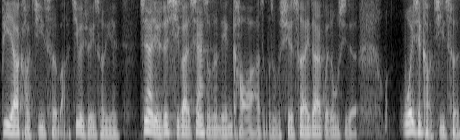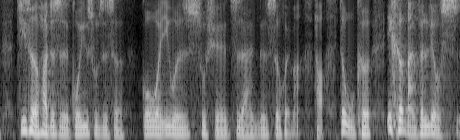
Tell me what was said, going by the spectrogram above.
毕业要考基测吧，基本学习测验。现在有些奇怪，现在什么联考啊，什么什么学测啊，一大堆鬼东西的。我以前考基测，基测的话就是国英数自社，国文、英文、数学、自然跟社会嘛。好，这五科一科满分六十，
